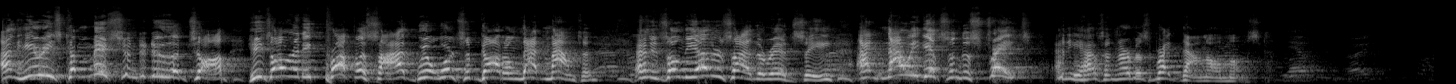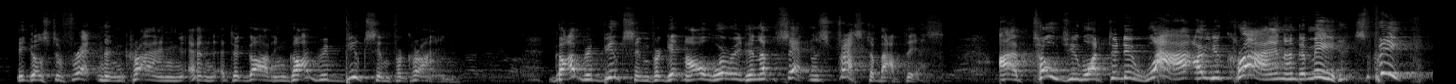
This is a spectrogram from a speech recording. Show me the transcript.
And here he's commissioned to do the job. He's already prophesied we'll worship God on that mountain. And it's on the other side of the Red Sea. And now he gets in the straits and he has a nervous breakdown almost. He goes to fretting and crying and to God, and God rebukes him for crying. God rebukes him for getting all worried and upset and stressed about this. I've told you what to do. Why are you crying unto me? Speak.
